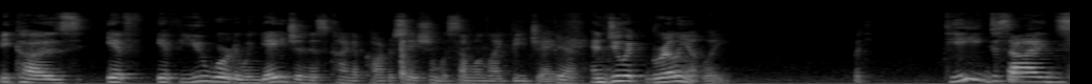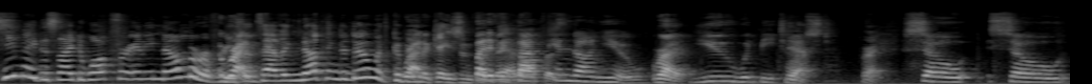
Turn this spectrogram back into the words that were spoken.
because if if you were to engage in this kind of conversation with someone like VJ Yeah. and do it brilliantly but he decides He may decide to walk for any number of Right. reasons having nothing to do with communication but from if it got office. pinned on you right. you would be Yeah. toast Right. So, so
